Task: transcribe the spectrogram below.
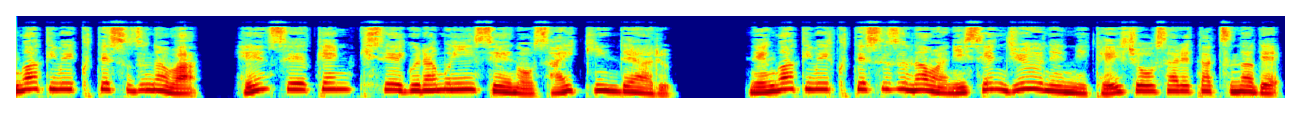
ガティビクテスズナは変性検気性グラム陰性の細菌である。ネガティビクテスズナは2010年に提唱された綱で、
